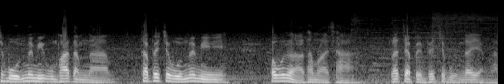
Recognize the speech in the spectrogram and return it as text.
ชรบูรณ์ไม่มีอุ้มผ้าดำน้ำถ้าเพชรบูรณ์ไม่มี พระพุทธศาสนาธรรมราชา และจะเป็นเพชรบูรณ์ได้อย่างไร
